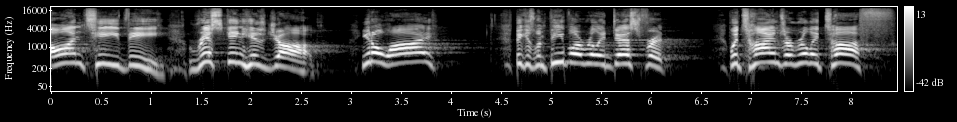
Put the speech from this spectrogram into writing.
on TV, risking his job. You know why? Because when people are really desperate, when times are really tough,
